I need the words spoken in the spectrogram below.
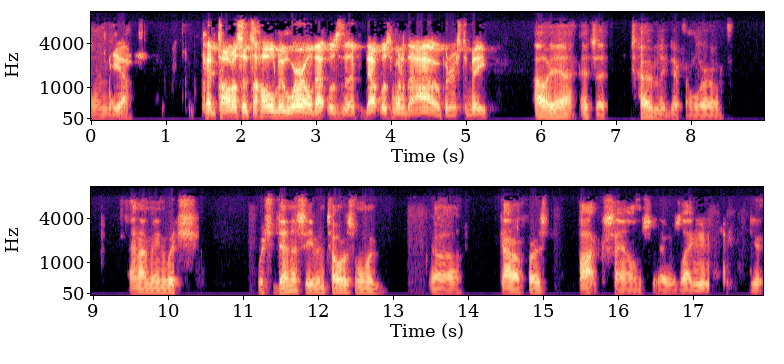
And uh, Yeah. Had taught us it's a whole new world. That was the that was one of the eye openers to me. Oh yeah, it's a totally different world. And I mean which which Dennis even told us when we uh got our first fox hounds. It was like Mm. you're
